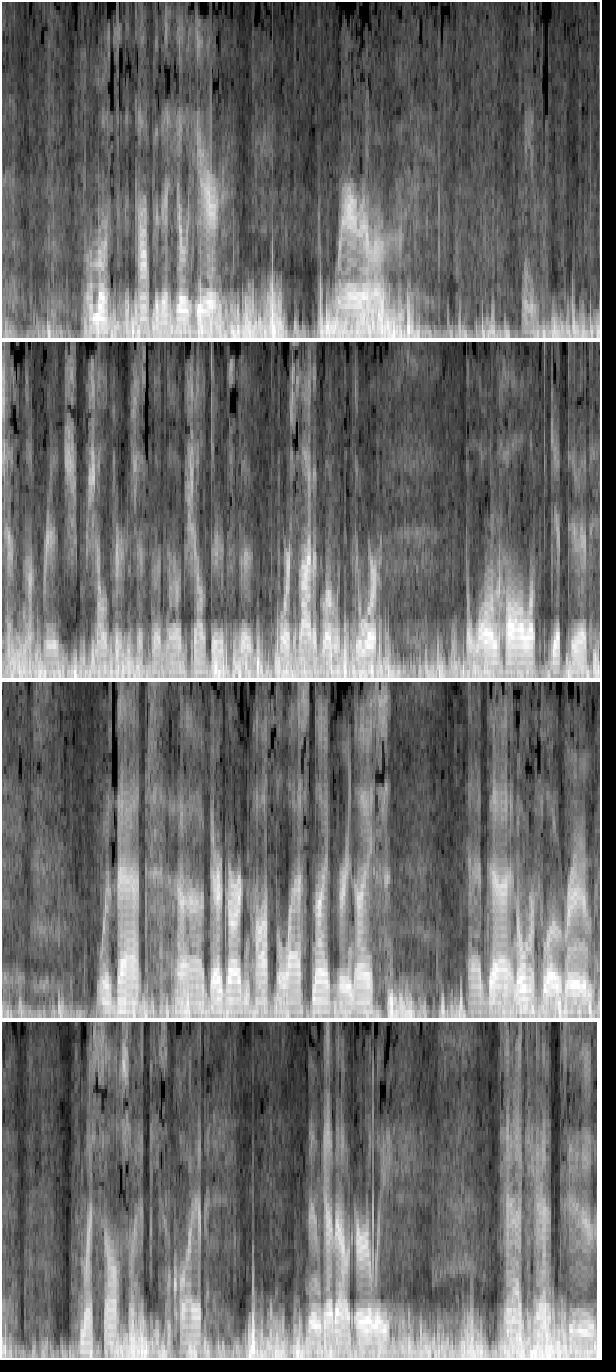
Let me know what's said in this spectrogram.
Almost to the top of the hill here where um, I think it's Chestnut Ridge Shelter, Chestnut Knob Shelter. It's the four-sided one with the door, the long haul up to get to it. Was at uh, Bear Garden Hostel last night, very nice. Had uh, an overflow room to myself, so I had peace and quiet then got out early. Thack had to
